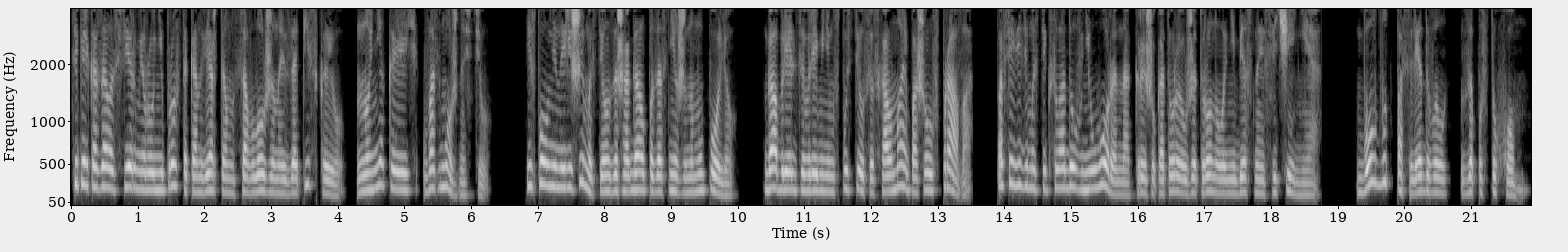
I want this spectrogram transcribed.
теперь казалось фермеру не просто конвертом со вложенной запиской, но некой возможностью. Исполненной решимости он зашагал по заснеженному полю. Габриэль тем временем спустился с холма и пошел вправо, по всей видимости, к солодовне Уоррена, крышу которой уже тронуло небесное свечение. Болдвуд последовал за пастухом.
